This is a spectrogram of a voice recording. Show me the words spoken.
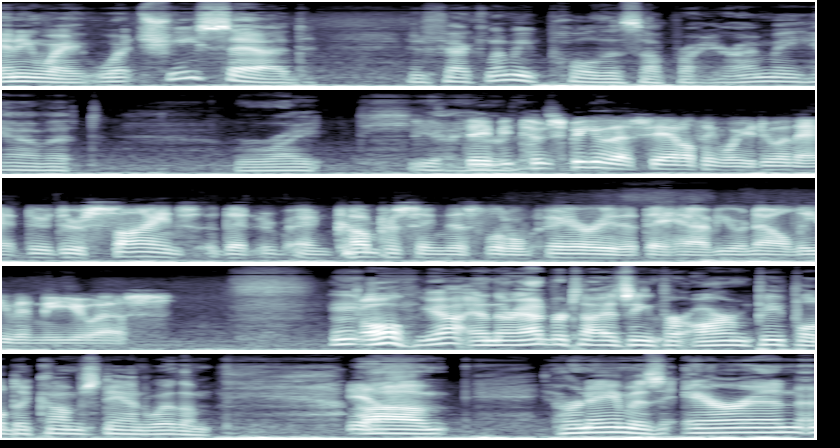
anyway, what she said. In fact, let me pull this up right here. I may have it right here. David, speaking of that Seattle thing, while you're doing that, there, there's signs that are encompassing this little area that they have. You're now leaving the U.S. Mm, oh yeah, and they're advertising for armed people to come stand with them. Yes. Um, her name is Erin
